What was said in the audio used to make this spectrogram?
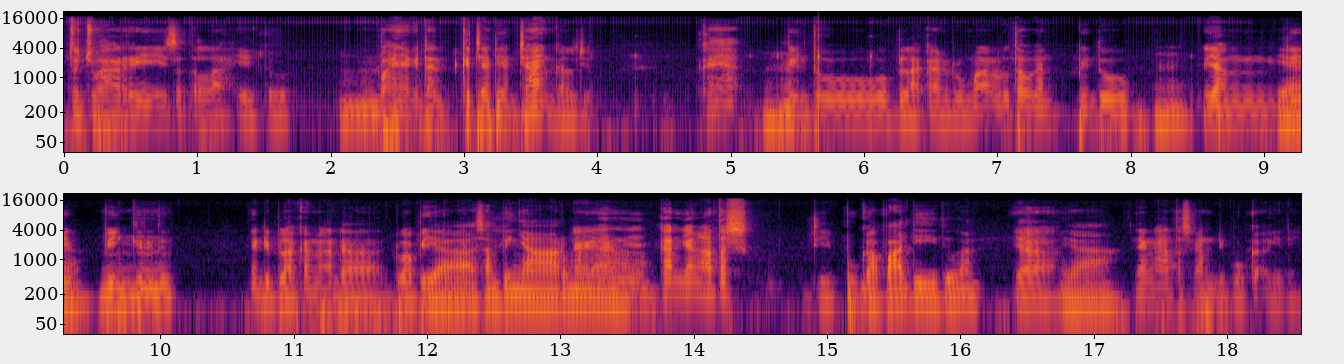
Tujuh hari setelah itu Hmm. banyak kejadian janggal cuy. Kayak Mhm. pintu belakang rumah lu tahu kan pintu Mhm. yang di Ya. pinggir Mhm. itu yang di belakang ada dua pintu Ya kan? sampingnya Nah, kan, rumahnya kan yang atas dibuka Bapak Padi itu kan. ya Ya, yang atas kan dibuka gini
